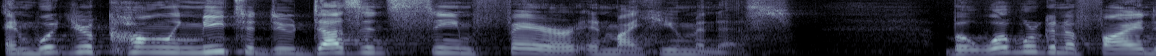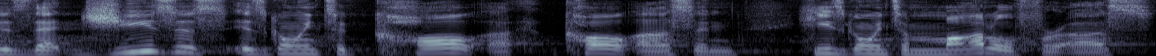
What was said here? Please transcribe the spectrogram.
And what you're calling me to do doesn't seem fair in my humanness. But what we're going to find is that Jesus is going to call, uh, call us and he's going to model for us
